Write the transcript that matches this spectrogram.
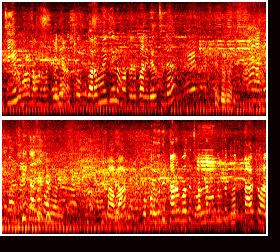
গরম হয়ে গেল পানি ঢেলছিলে। ঠিক আছে বাবা, উপরে যদি কারোর বলতে ঝর্নার মতন ধরতে, তাও একটু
